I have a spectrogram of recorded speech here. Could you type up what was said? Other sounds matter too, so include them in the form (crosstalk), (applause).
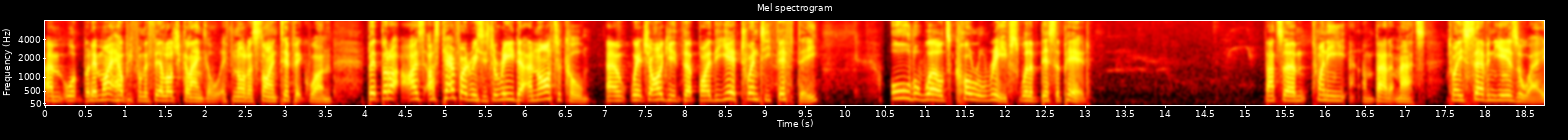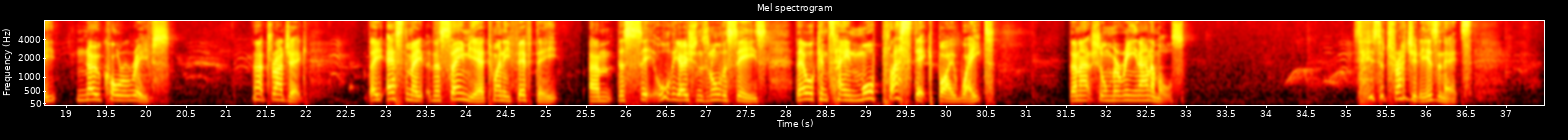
Um, but it might help you from a theological angle, if not a scientific one. But, but I, I, was, I was terrified recently to read an article uh, which argued that by the year 2050, all the world's coral reefs will have disappeared. That's um, 20, I'm bad at maths, 27 years away, no coral reefs. Isn't that tragic? They estimate in the same year, 2050, um, the sea, all the oceans and all the seas, they will contain more plastic by weight than actual marine animals. (laughs) It's a tragedy, isn't it?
